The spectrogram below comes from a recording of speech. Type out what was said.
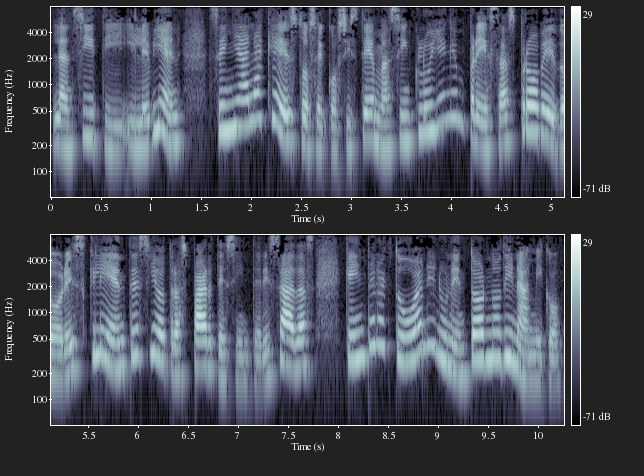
Lanciti y Levien señala que estos ecosistemas incluyen empresas, proveedores, clientes y otras partes interesadas que interactúan en un entorno dinámico.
